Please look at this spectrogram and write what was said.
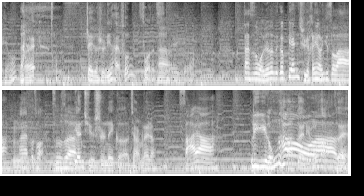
平。哎，这个是林海峰做的词，嗯但是我觉得这个编曲很有意思啦，嗯哎，不错，是不是？编曲是那个叫什么来着？啥呀？李荣浩啊对李荣浩啊对浩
